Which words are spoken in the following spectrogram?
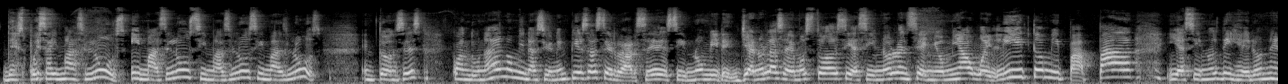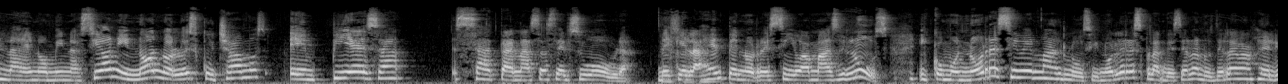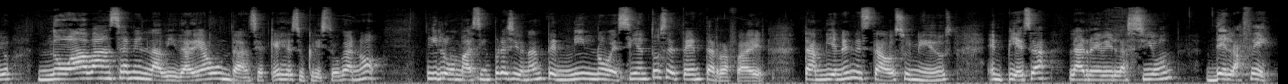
Después hay más luz y más luz y más luz y más luz. Entonces, cuando una denominación empieza a cerrarse, decir, no, miren, ya no la sabemos todas y así nos lo enseñó mi abuelito, mi papá, y así nos dijeron en la denominación y no, no lo escuchamos, empieza Satanás a hacer su obra de que la gente no reciba más luz. Y como no reciben más luz y no le resplandece la luz del Evangelio, no avanzan en la vida de abundancia que Jesucristo ganó. Y lo más impresionante, en 1970, Rafael, también en Estados Unidos, empieza la revelación de la fe.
